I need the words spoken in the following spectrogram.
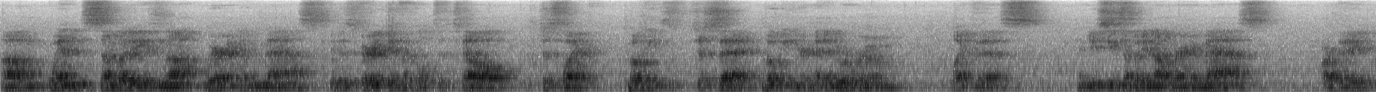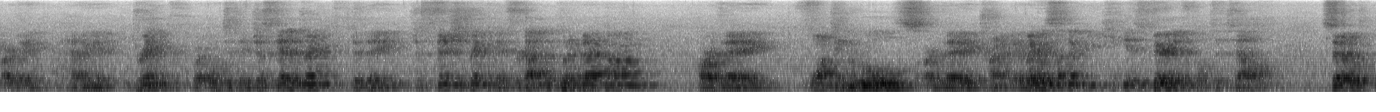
Um, when somebody is not wearing a mask, it is very difficult to tell, just like poking, just say, poking your head into a room like this, and you see somebody not wearing a mask, are they, are they having a drink? Or or did they just get a drink? Did they just finish a drink and they forgot to put it back on? Are they flaunting the rules? Are they trying to get away with something? It's very difficult to tell. So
